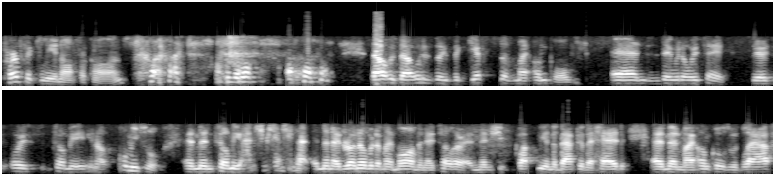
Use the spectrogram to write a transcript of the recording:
perfectly in Afrikaans. That was that was the, the gifts of my uncles, and they would always say. They'd always tell me, you know, komiso, and then tell me, and then I'd run over to my mom and I'd tell her, and then she'd clap me in the back of the head, and then my uncles would laugh,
